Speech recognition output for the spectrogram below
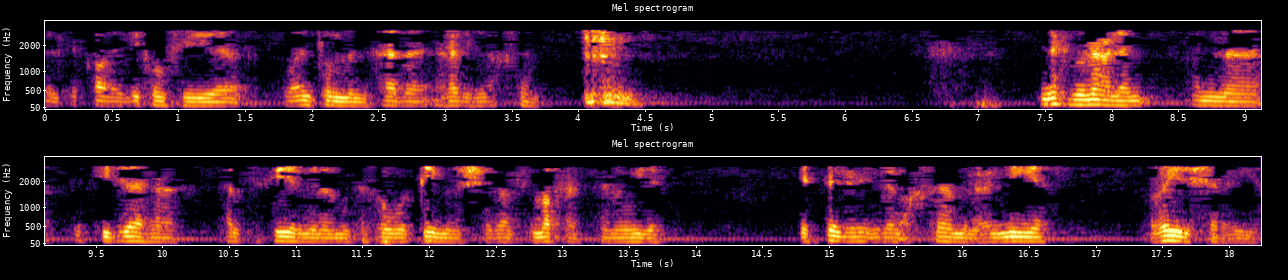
الالتقاء بكم في وأنتم من هذا هذه الأقسام. نحن نعلم أن اتجاه الكثير من المتفوقين من الشباب في المرحلة الثانوية يتجه إلى الأقسام العلمية غير الشرعية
